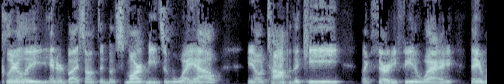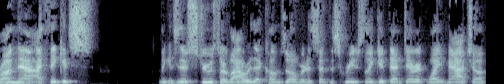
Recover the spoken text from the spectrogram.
clearly hindered by something, but Smart meets him way out, you know, top of the key, like 30 feet away. They run that. I think it's, I think it's either Strus or Lowry that comes over to set the screen so they get that Derek White matchup.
